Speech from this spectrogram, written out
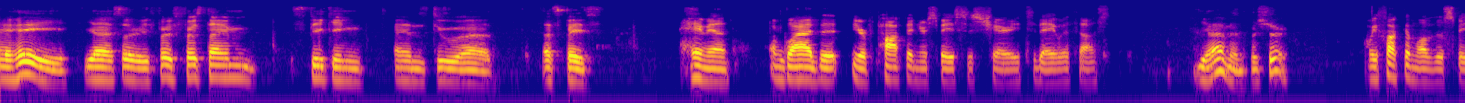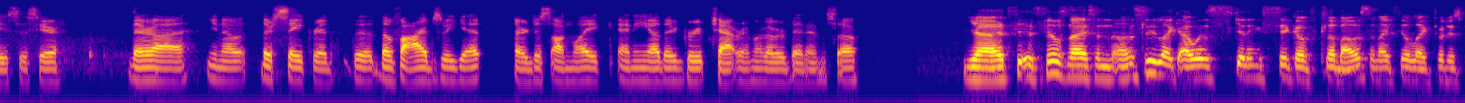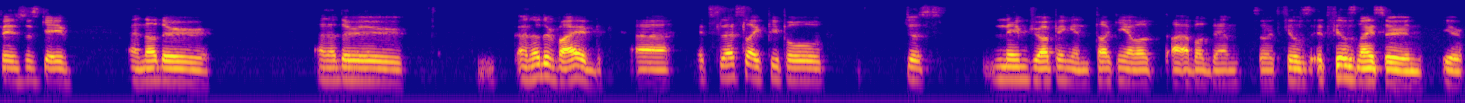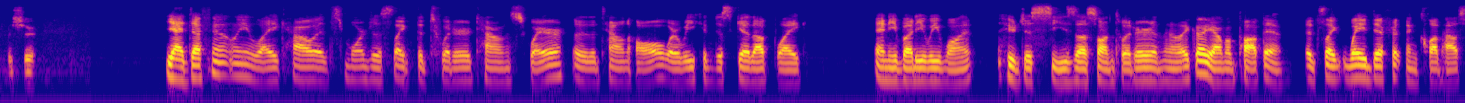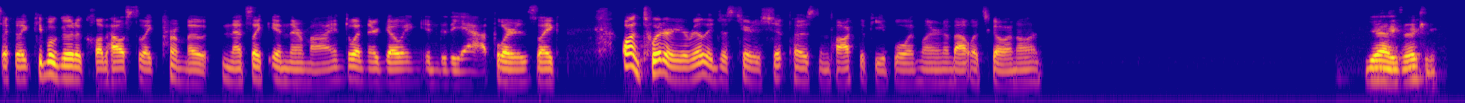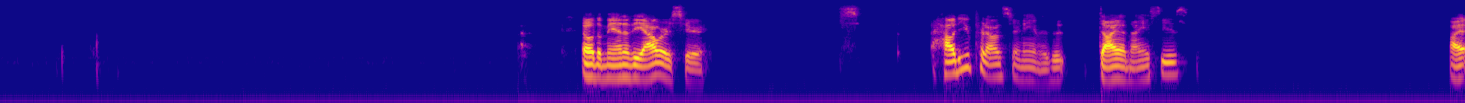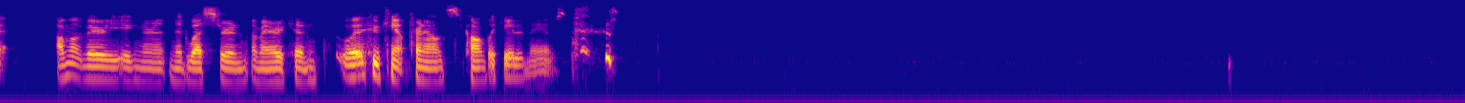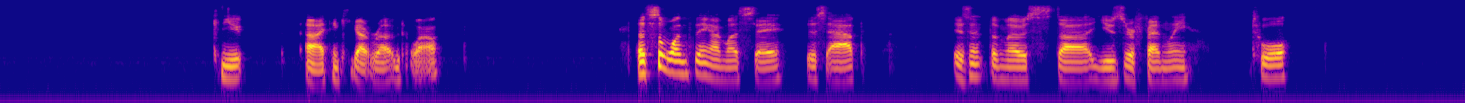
Hey, hey, yeah, sorry. First, first time speaking into uh, a space. Hey man, I'm glad that you're popping your spaces cherry today with us. Yeah, man, for sure. We fucking love the spaces here. They're uh, you know, they're sacred. The the vibes we get are just unlike any other group chat room I've ever been in. So Yeah, it it feels nice, and honestly, like I was getting sick of Clubhouse, and I feel like Twitter Space just gave another another another vibe. Uh, it's less like people just name dropping and talking about uh, about them, so it feels it feels nicer in here for sure. yeah, definitely like how it's more just like the Twitter town square or the town hall where we can just get up like anybody we want who just sees us on Twitter and they're like, oh yeah, I'm gonna pop in. It's like way different than Clubhouse. I feel like people go to Clubhouse to like promote, and that's like in their mind when they're going into the app. Whereas like on Twitter, you're really just here to shitpost and talk to people and learn about what's going on. Yeah, exactly. Oh, the man of the hour is here. How do you pronounce their name? Is it Dionysius? I I'm a very ignorant Midwestern American who can't pronounce complicated names. Can you? Uh, I think he got rugged. Wow. That's the one thing I must say. This app isn't the most uh, user-friendly tool.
